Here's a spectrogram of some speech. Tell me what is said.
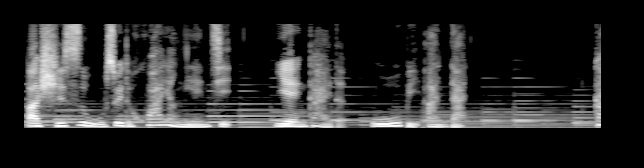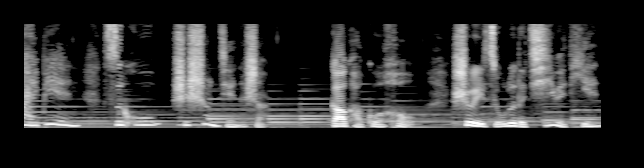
把十四五岁的花样年纪掩盖得无比暗淡。改变似乎是瞬间的事儿。高考过后，睡足了的七月天，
